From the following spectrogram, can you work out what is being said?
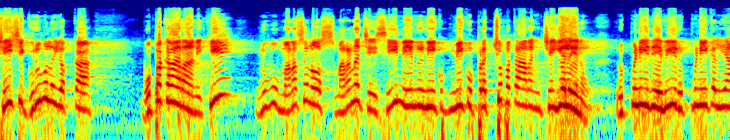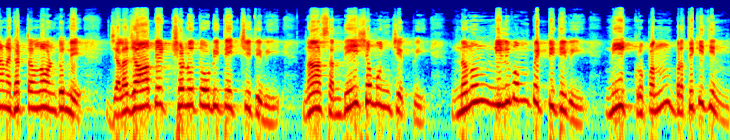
చేసి గురువుల యొక్క ఉపకారానికి నువ్వు మనసులో స్మరణ చేసి నేను నీకు మీకు ప్రత్యుపకారం చెయ్యలేను. రుక్మిణీదేవి రుక్మిణీ కళ్యాణ ఘట్టంలో అంటుంది జలజాతేక్షణుతోడి తెచ్చితివి. నా సందేశమున్ చెప్పి నను నిలువం పెట్టితివి. నీ కృపం బ్రతికితిన్.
